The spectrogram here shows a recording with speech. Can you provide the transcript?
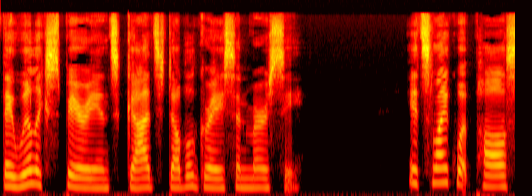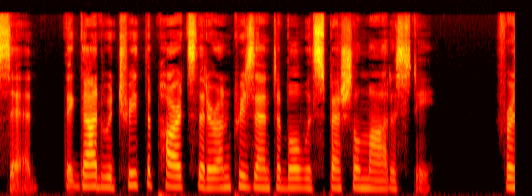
They will experience God's double grace and mercy. It's like what Paul said that God would treat the parts that are unpresentable with special modesty. 1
